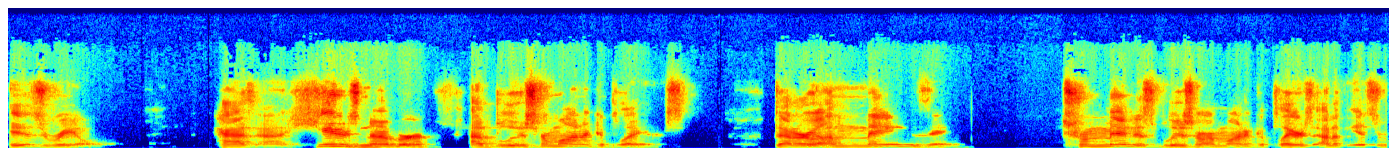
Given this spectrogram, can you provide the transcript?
Israel has a huge number of blues harmonica players that are Really? amazing, tremendous blues harmonica players out of Israel.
